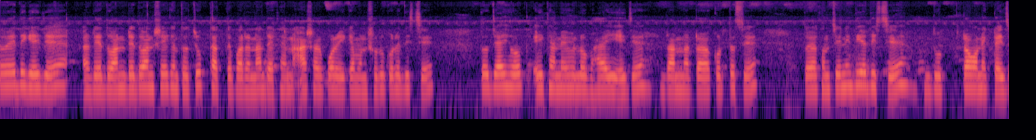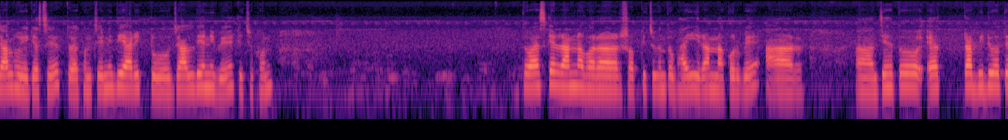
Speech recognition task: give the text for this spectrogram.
তো এদিকে যে রেদওয়ান রেদওয়ান সে কিন্তু চুপ থাকতে পারে না। দেখেন, আসার পরেই কেমন শুরু করে দিচ্ছে। তো যাই হোক, এইখানে হলো ভাই এই যে রান্নাটা করতেছে। তো এখন চেনি দিয়ে দিচ্ছে। দুধটা অনেকটাই জাল হয়ে গেছে। তো এখন চেনি দিয়ে আর একটু জাল দিয়ে নিবে কিছুক্ষণ। তো আজকের রান্না ভাড়ার সব কিছু কিন্তু ভাই রান্না করবে। আর যেহেতু এক একটা ভিডিওতে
